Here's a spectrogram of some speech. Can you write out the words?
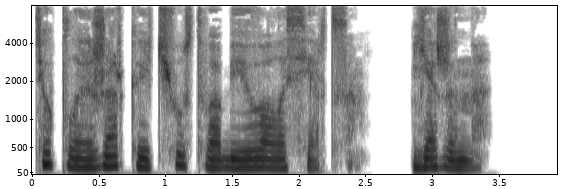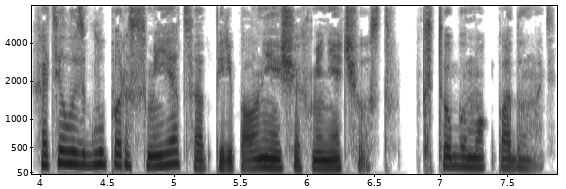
Теплое, жаркое чувство обвивало сердце. Я жена. Хотелось глупо рассмеяться от переполняющих меня чувств. Кто бы мог подумать?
